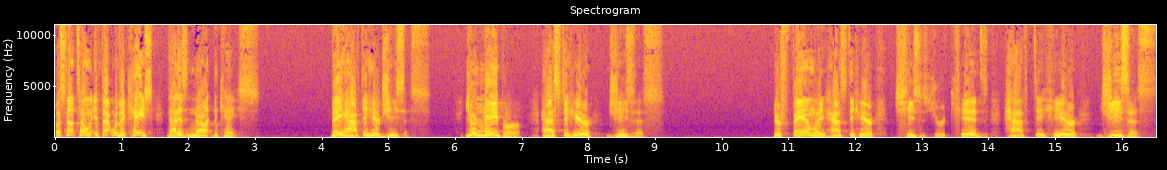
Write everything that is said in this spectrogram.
Let's not tell them. If that were the case, that is not the case. They have to hear Jesus. Your neighbor has to hear Jesus. Your family has to hear Jesus. Your kids have to hear Jesus.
